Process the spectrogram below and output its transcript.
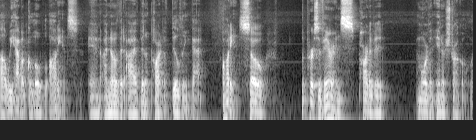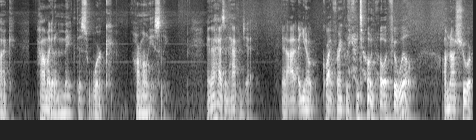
Uh, we have a global audience. And I know that I've been a part of building that audience. So the perseverance part of it, more of an inner struggle. Like, how am I going to make this work? Harmoniously. And that hasn't happened yet. And I, you know, quite frankly, I don't know if it will. I'm not sure.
